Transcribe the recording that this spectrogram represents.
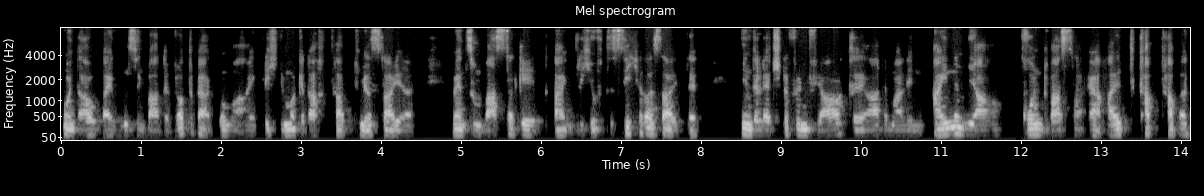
Und auch bei uns in Baden-Württemberg, wo man eigentlich immer gedacht hat, wir seien, wenn es um Wasser geht, eigentlich auf der sicheren Seite. In den letzten fünf Jahren gerade mal in einem Jahr Grundwassererhalt gehabt habe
